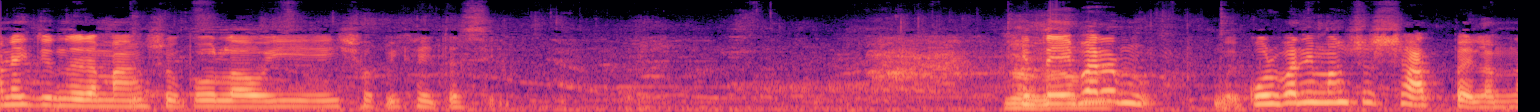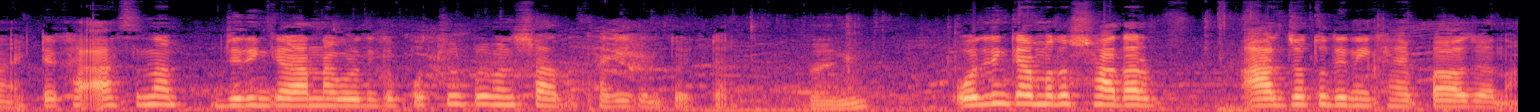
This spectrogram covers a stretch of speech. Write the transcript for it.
অনেক দিন ধরে মাংস পোলাও এই সবই খাইতেছি। কিন্তু এবার কোরবানি মাংস স্বাদ পাইলাম না। একটা আছে না যেদিনকে রান্না করে দিনকে প্রচুর পরিমাণ স্বাদ থাকে কিন্তু একটা। ওদিনকার মতো স্বাদ আর আর যতদিনই খায় পাওয়া যায় না।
